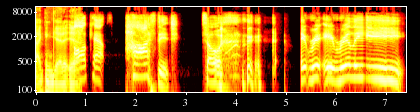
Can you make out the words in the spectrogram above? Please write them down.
I can get it. Yeah. all caps hostage. So it re- it really.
